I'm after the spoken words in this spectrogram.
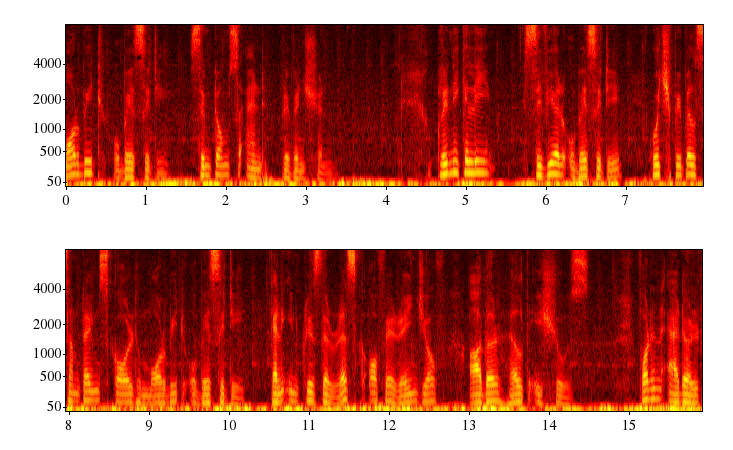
Morbid obesity, symptoms and prevention. Clinically, severe obesity, which people sometimes called morbid obesity, can increase the risk of a range of other health issues. For an adult,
